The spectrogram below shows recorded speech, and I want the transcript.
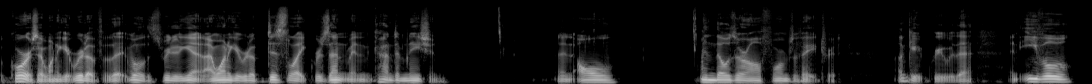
of course, I want to get rid of. Well, let's read it again. I want to get rid of dislike, resentment, and condemnation, and all, and those are all forms of hatred. I'll agree with that. And evil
